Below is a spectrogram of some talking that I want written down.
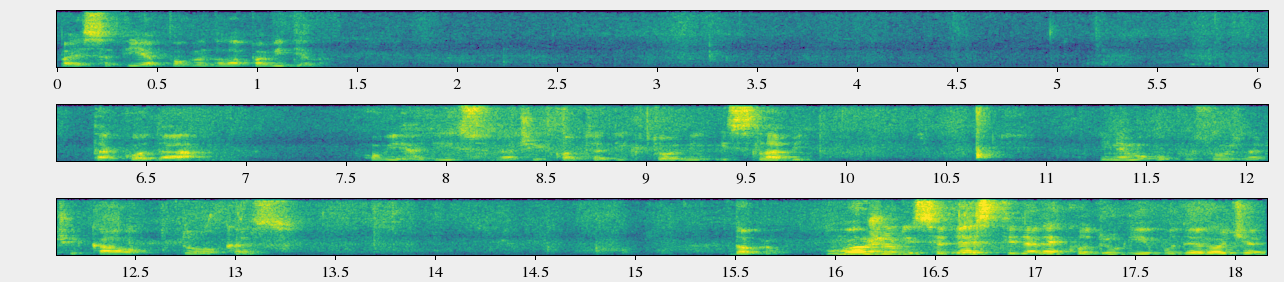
pa je Safija pogledala pa vidjela. Tako da ovi hadisi su znači kontradiktorni i slabi. I ne mogu poslužiti znači kao dokaz. Dobro, može li se desiti da neko drugi bude rođen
